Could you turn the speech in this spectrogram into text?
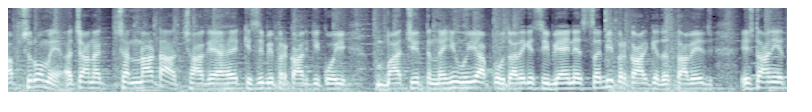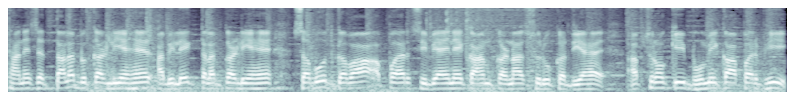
अफसरों में अचानक सन्नाटा छा गया है। किसी भी प्रकार की कोई बातचीत नहीं हुई। आपको बता दें कि सीबीआई ने सभी प्रकार के दस्तावेज़ स्थानीय थाने से तलब कर लिए हैं। अभिलेख तलब कर लिए हैं। सबूत गवाह पर सीबीआई ने काम करना शुरू कर दिया है। अफसरों की भूमिका पर भी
